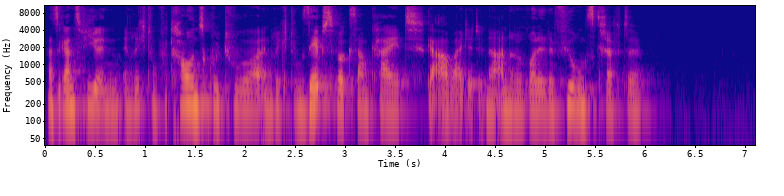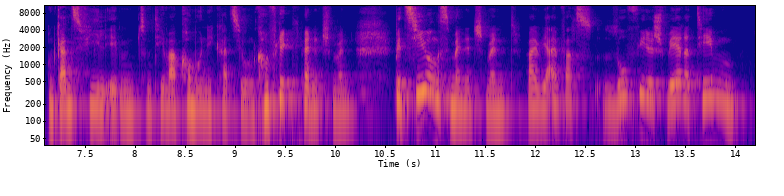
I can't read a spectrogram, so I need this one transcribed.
Also ganz viel in, in Richtung Vertrauenskultur, in Richtung Selbstwirksamkeit gearbeitet, in eine andere Rolle der Führungskräfte und ganz viel eben zum Thema Kommunikation, Konfliktmanagement, Beziehungsmanagement, weil wir einfach so viele schwere Themen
